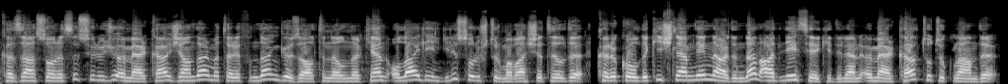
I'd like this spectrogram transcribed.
Kaza sonrası sürücü Ömer K. jandarma tarafından gözaltına alınırken olayla ilgili soruşturma başlatıldı. Karakoldaki işlemlerin ardından adliyeye sevk edilen Ömer K. tutuklandı.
